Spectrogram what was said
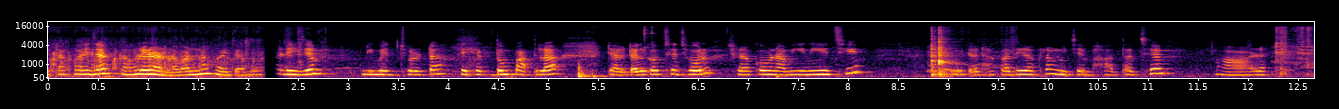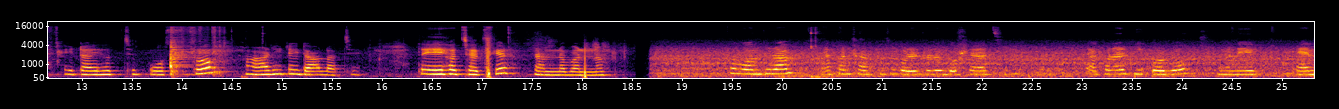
এটা হয়ে যাক, তাহলে রান্নাবান্না হয়ে যাবে। আর এই যে ডিমের ঝোলটা একদম পাতলা টাল টাল করছে ঝোল, সেরকম নামিয়ে নিয়েছি। এটা ঢাকা দিয়ে রাখলাম, নিচে ভাত আছে। আর এটাই হচ্ছে পোস্ত, আর এটাই ডাল আছে। তো এই হচ্ছে আজকে রান্নাবান্না। তো বন্ধুরা, এখন সব কিছু করে টরে বসে আছি। এখন আর কি করব? মানে ফ্যান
